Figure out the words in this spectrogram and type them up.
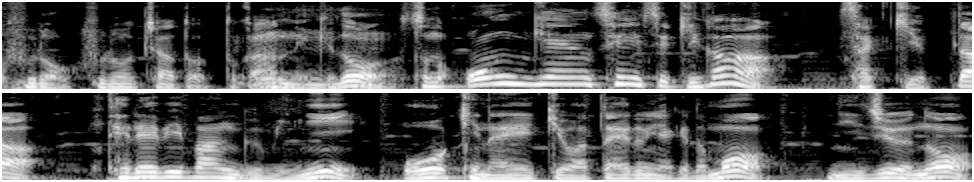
フロー、フローチャートとかあんねんけど、うんうんうんその音源成績がさっき言ったテレビ番組に大きな影響を与えるんやけども、20の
